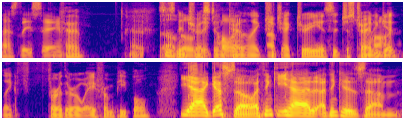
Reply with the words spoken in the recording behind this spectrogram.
as they say Okay. Uh, This is an interesting kind of like trajectory. Is it just trying to get like further away from people? Yeah, I guess so. I think he had. I think his um,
